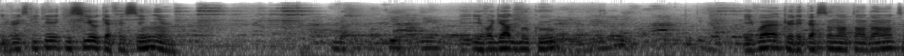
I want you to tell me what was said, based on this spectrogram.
Il veut expliquer qu'ici, au Café Signe, il regarde beaucoup, il voit que les personnes entendantes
